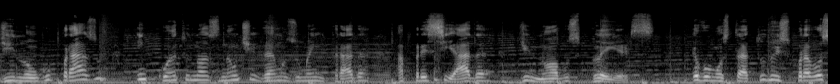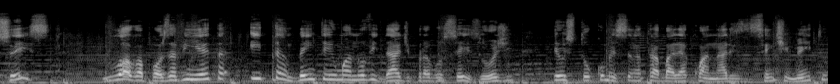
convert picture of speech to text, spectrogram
de longo prazo, enquanto nós não tivemos uma entrada apreciada de novos players. Eu vou mostrar tudo isso para vocês logo após a vinheta e também tem uma novidade para vocês hoje. Eu estou começando a trabalhar com análise de sentimento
